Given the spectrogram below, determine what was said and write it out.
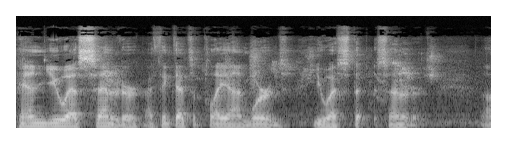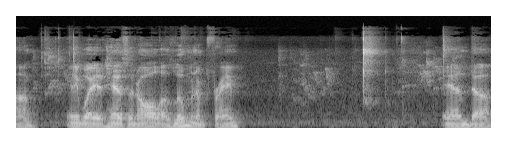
Penn U.S. Senator. I think that's a play on words, U.S. Senator. Um, anyway, it has an all aluminum frame. And uh,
